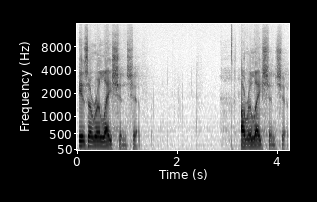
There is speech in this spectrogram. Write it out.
is a relationship. A relationship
